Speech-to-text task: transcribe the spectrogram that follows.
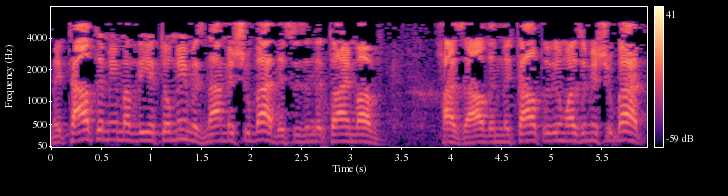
Metaltemim of the yatomim is not mishubad. This is in the time of Chazal. Then metaltemim was a mishubad.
